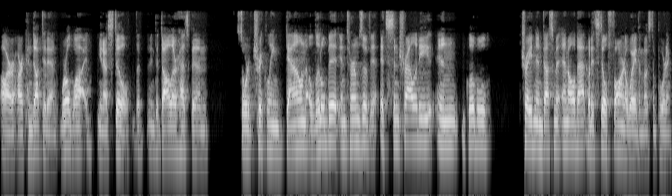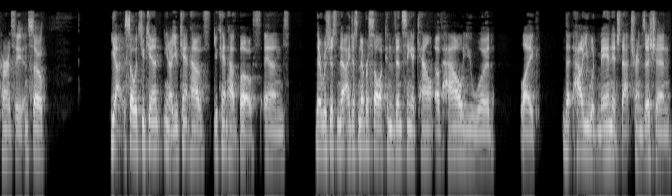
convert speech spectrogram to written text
are, are conducted in worldwide. You know, still the, the dollar has been sort of trickling down a little bit in terms of its centrality in global trade and investment and all that, but it's still far and away the most important currency. And so, yeah, so it's you can't you know you can't have you can't have both. And there was just I just never saw a convincing account of how you would like that how you would manage that transition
